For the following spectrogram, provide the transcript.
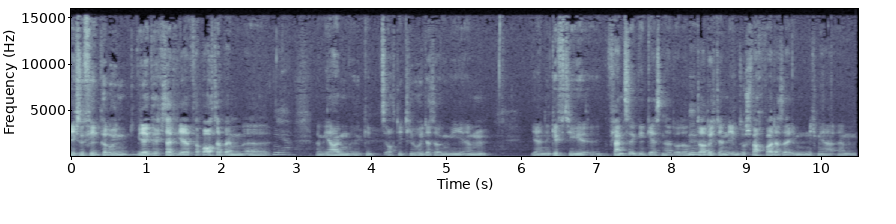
nicht so viel Kalorien wiedergekriegt hat, wie er verbraucht hat beim, äh, Ja. beim Jagen. Gibt es auch die Theorie, dass er irgendwie ähm, ja, eine giftige Pflanze gegessen hat oder Mhm. dadurch dann eben so schwach war, dass er eben nicht mehr ähm,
